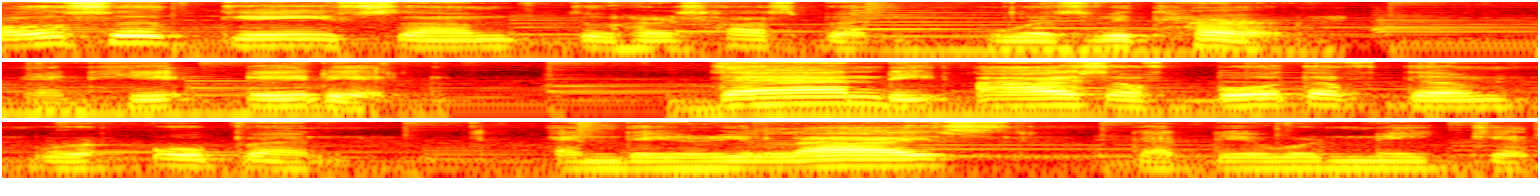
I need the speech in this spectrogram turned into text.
also gave some to her husband who was with her, and he ate it. Then the eyes of both of them were opened, and they realized that they were naked.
